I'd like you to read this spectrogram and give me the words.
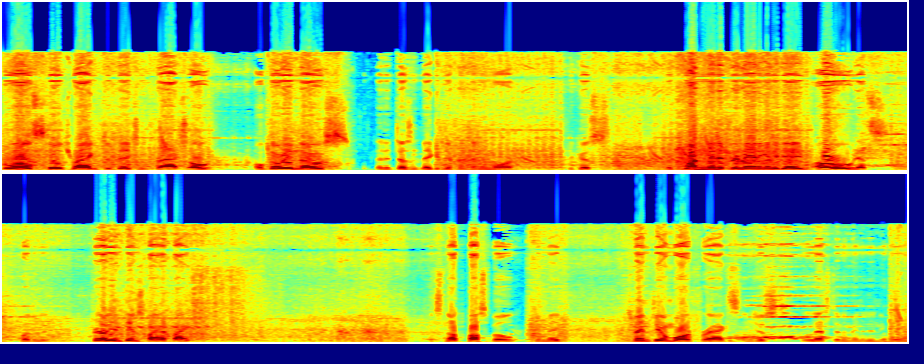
Still trying to take some tracks, although he knows that it doesn't make a difference anymore. Because with one minute remaining in the game, oh, that's for a fairly intense firefight. It's not possible to make 20 or more frags in just less than a minute in the game.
